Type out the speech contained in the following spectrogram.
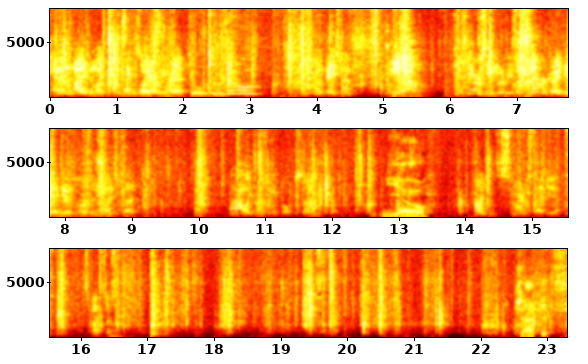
and not even like 10 seconds later, we heard a doo doo doo from the basement. And you know, if you ever seen movies, it's never a good idea to go towards the noise, but we're not like most people, so Yo. probably isn't the smartest idea. It's best just Jackets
